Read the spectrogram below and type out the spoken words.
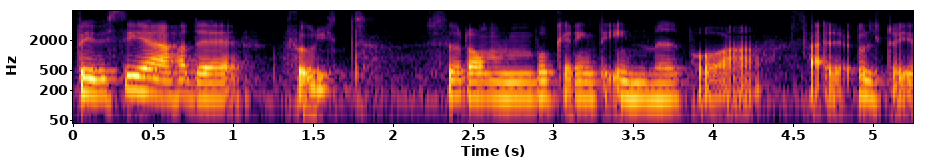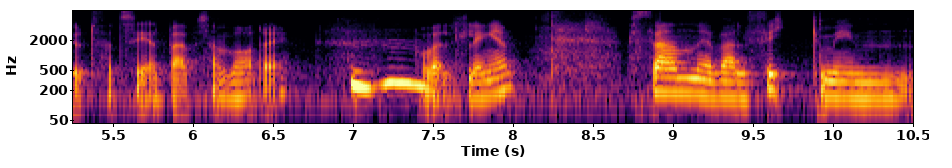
BVC hade fullt. Så de bokade inte in mig på så här, ultraljud för att se att bebisen var där på väldigt länge. Sen när jag väl fick min...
